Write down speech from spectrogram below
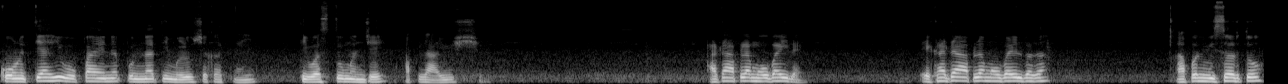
कोणत्याही उपायानं पुन्हा ती मिळू शकत नाही. ती वस्तू म्हणजे आपलं आयुष्य. आता आपला मोबाईल आहे. एखादा आपला मोबाईल बघा. आपण विसरतो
